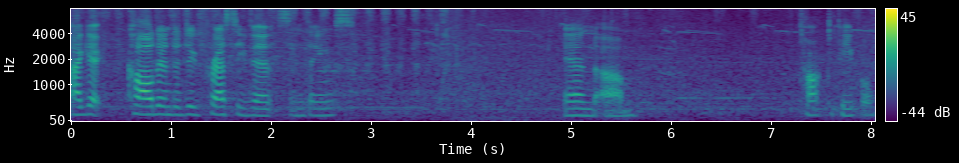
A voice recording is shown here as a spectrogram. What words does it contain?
I get called in to do press events and things, and um, talk to people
